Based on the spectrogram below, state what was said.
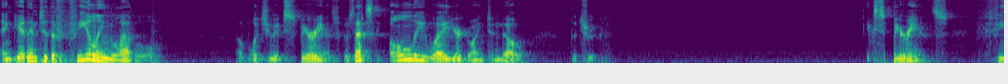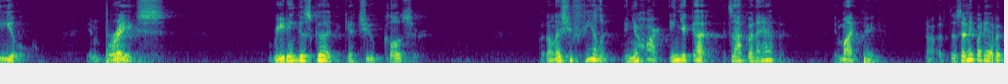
and get into the feeling level of what you experience because that's the only way you're going to know the truth. Experience, feel, embrace. Reading is good, it gets you closer. But unless you feel it in your heart, in your gut, it's not going to happen, in my opinion. Now, does anybody have a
